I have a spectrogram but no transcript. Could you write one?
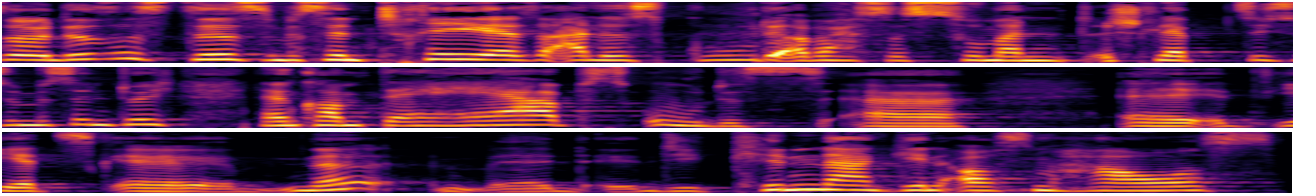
So, das ist das, ein bisschen träge, ist alles gut, aber es ist so, man schleppt sich so ein bisschen durch. Dann kommt der Herbst, uh, das, äh, äh, jetzt, äh, ne, äh, die Kinder gehen aus dem Haus.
